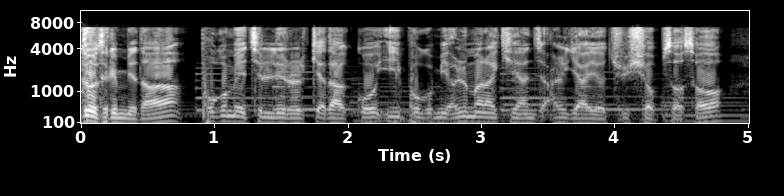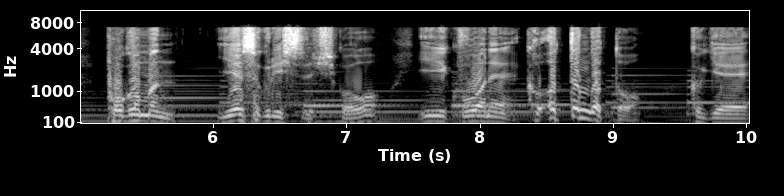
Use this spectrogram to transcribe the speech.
기도드립니다. 복음의 진리를 깨닫고 이 복음이 얼마나 귀한지 알게 하여 주시옵소서. 복음은 예수 그리스도시고 이 구원의 그 어떤 것도 그게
